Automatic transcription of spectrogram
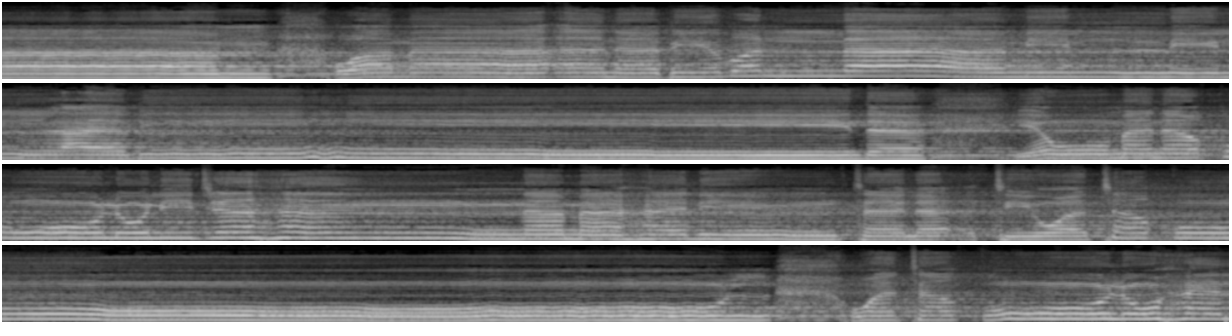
بظلام وما أنا بظلام هل امتلأت وتقول وتقول هل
